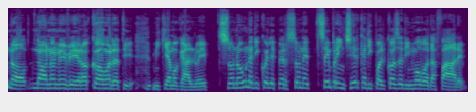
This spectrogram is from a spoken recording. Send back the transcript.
No, no, non è vero, accomodati. Mi chiamo Gallo e sono una di quelle persone sempre in cerca di qualcosa di nuovo da fare.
